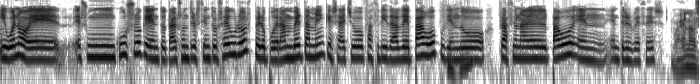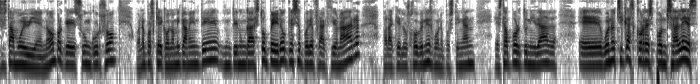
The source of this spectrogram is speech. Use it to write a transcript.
Y bueno, eh, es un curso que en total son 300 euros, pero podrán ver también que se ha hecho facilidad de pago, pudiendo fraccionar el pago en, en tres veces. Bueno, eso está muy bien, ¿no? Porque es un curso, bueno, pues que económicamente tiene un gasto, pero que se puede fraccionar para que los jóvenes, bueno, pues tengan esta oportunidad. Eh, bueno, chicas corresponsales,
